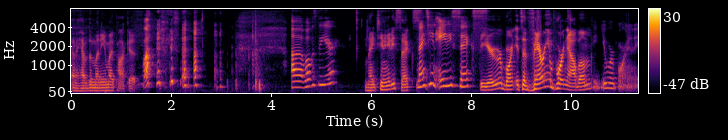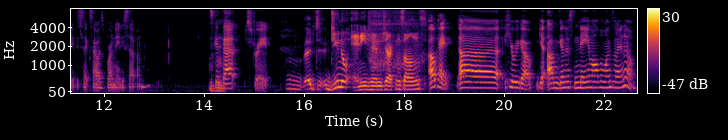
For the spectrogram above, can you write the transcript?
And I have the money in my pocket. Uh, what was the year? 1986. 1986. the year you were born. It's a very important album. You were born in 86. I was born in 87. Let's Mm-hmm. get that straight. Uh, Do you know any Janet Jackson songs? Okay, uh, here we go. Yeah, I'm gonna name all the ones that I know.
